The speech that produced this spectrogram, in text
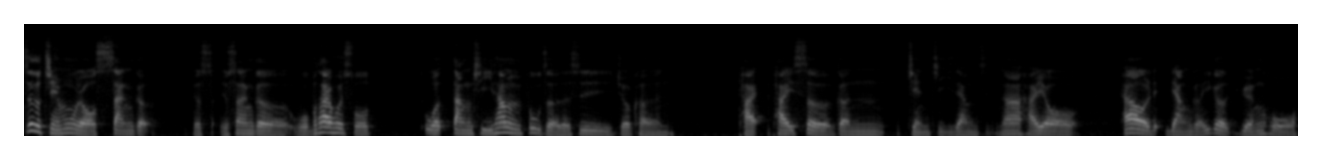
这个节目有三个，有有三个，我不太会说。我档期他们负责的是就可能拍拍摄跟剪辑这样子。那还有还有两个，一个圆活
